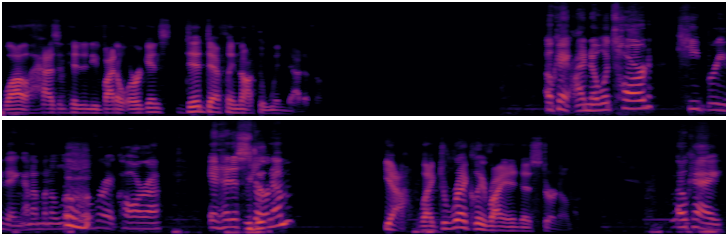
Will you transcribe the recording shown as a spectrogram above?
while it hasn't hit any vital organs, did definitely knock the wind out of him. Okay, I know it's hard. Keep breathing, and I'm gonna look over at Kara. It hit his sternum. Yeah, like directly right into his sternum. Okay.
